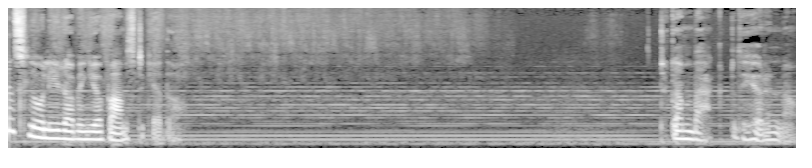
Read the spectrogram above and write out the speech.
And slowly rubbing your palms together. To come back to the here and now.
